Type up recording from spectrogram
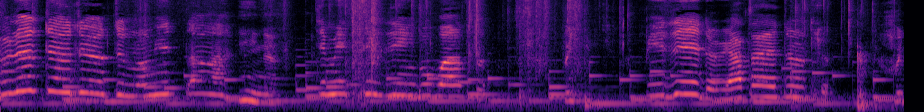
はいフルーツジュース飲みたい。いいね。ちみちリンゴバース、はい。ビジール野菜ジュース、はい。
